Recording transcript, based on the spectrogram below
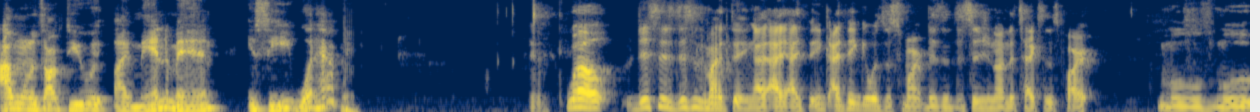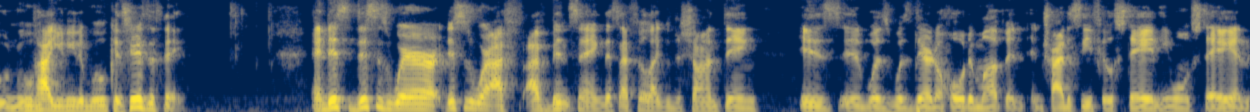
I want to talk to you like man to man and see what happened. Well, this is this is my thing. I, I I think I think it was a smart business decision on the Texans' part. Move, move, move how you need to move. Because here's the thing, and this this is where this is where I've I've been saying this. I feel like the Deshaun thing is it was was there to hold him up and and try to see if he'll stay, and he won't stay, and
